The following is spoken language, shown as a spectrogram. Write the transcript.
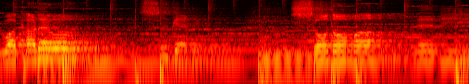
別れを告げる。その前に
